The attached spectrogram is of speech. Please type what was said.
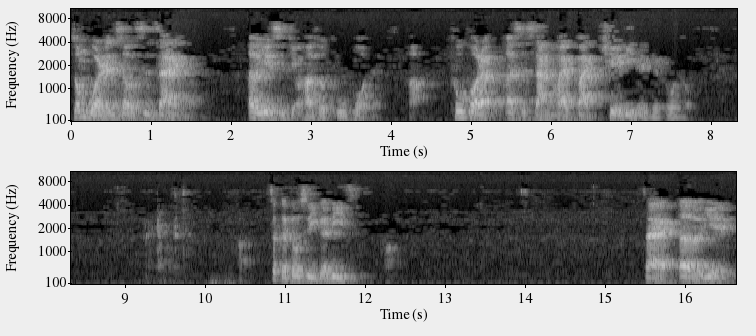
中国人寿是在二月十九号做突破的，啊，突破了二十三块半，确立了一个多头，啊，这个都是一个例子。在二月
